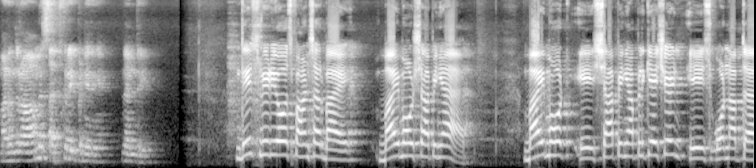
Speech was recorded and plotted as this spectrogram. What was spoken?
மறந்துடாம சப்ஸ்கிரைப் பண்ணிருங்க நன்றி This video sponsored by Buy More Shopping app. Buy More is shopping application is one of the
